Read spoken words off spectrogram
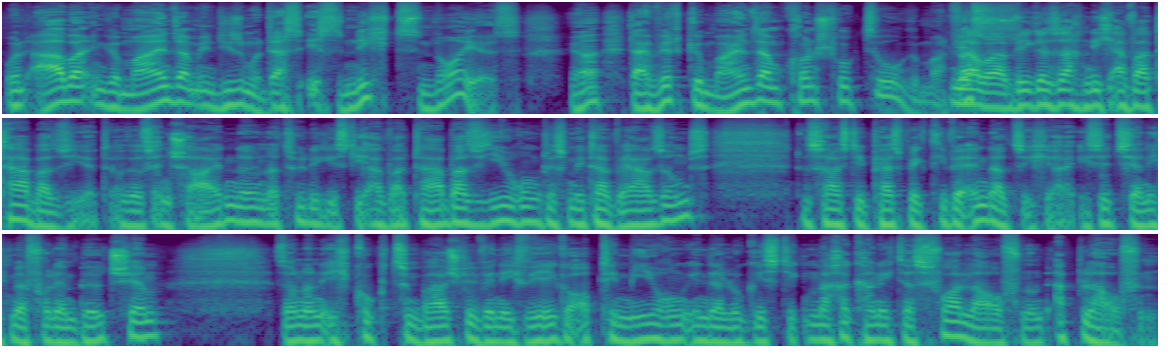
und arbeiten gemeinsam in diesem. Das ist nichts Neues. Ja, da wird gemeinsam Konstruktion gemacht. Was ja, aber wie gesagt, nicht Avatar-basiert. Also das Entscheidende natürlich ist die Avatar-Basierung des Metaversums. Das heißt, die Perspektive ändert sich ja. Ich sitze ja nicht mehr vor dem Bildschirm, sondern ich gucke zum Beispiel, wenn ich Wegeoptimierung in der Logistik mache, kann ich das vorlaufen und ablaufen.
